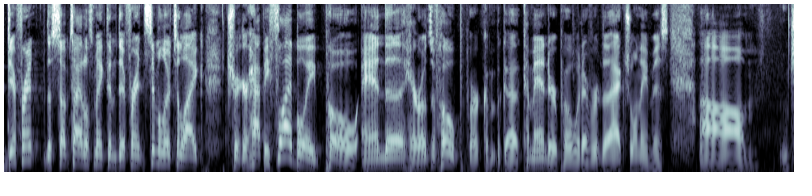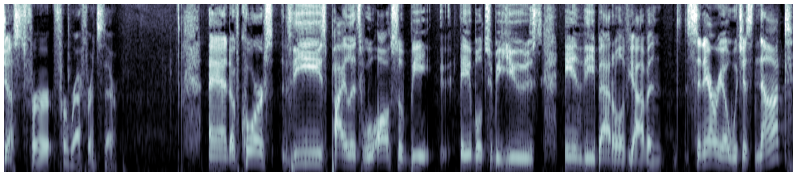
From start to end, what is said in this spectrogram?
different. The subtitles make them different, similar to like Trigger Happy Flyboy Poe and the Heralds of Hope or Com- uh, Commander Poe, whatever the actual name is. Um, just for for reference there. And of course, these pilots will also be able to be used in the Battle of Yavin scenario, which is not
